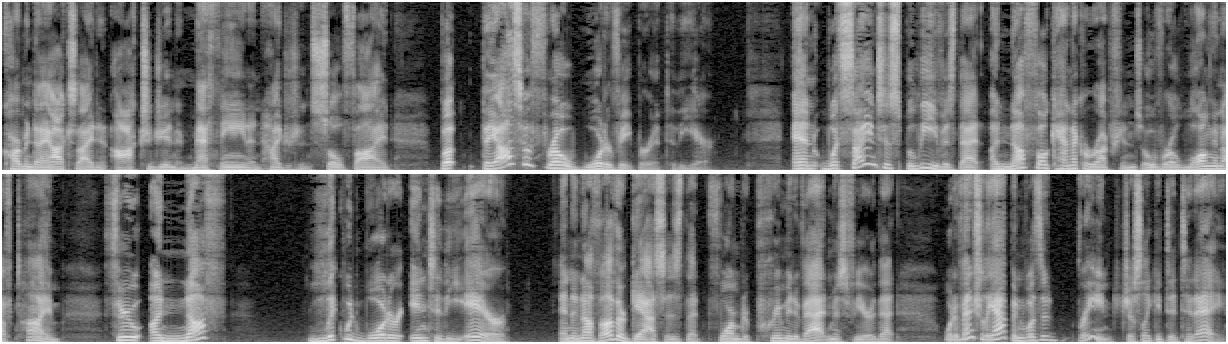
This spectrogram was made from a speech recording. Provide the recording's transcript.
carbon dioxide and oxygen and methane and hydrogen sulfide. But they also throw water vapor into the air. And what scientists believe is that enough volcanic eruptions over a long enough time threw enough liquid water into the air and enough other gases that formed a primitive atmosphere that what eventually happened was it rained, just like it did today.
